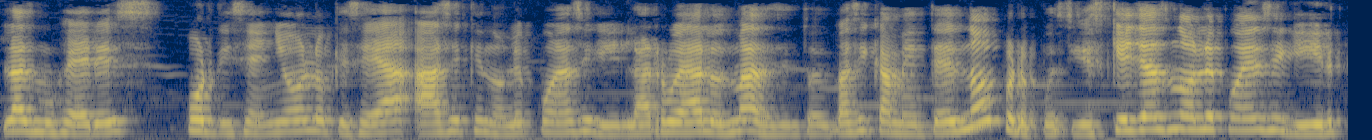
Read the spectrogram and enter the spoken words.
las mujeres por diseño o lo que sea hace que no le puedan seguir la rueda a los manes. Entonces básicamente es no, pero pues si es que ellas no le pueden seguir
